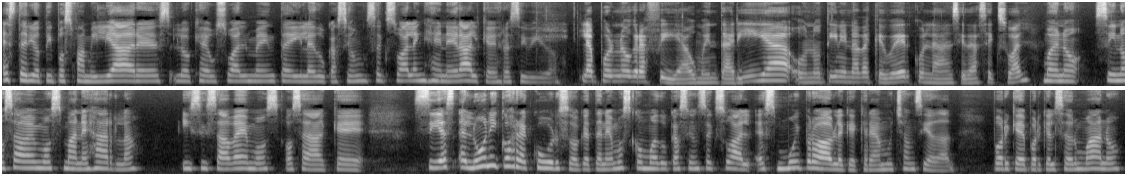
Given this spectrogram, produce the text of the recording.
estereotipos familiares, lo que usualmente y la educación sexual en general que he recibido. ¿La pornografía aumentaría o no tiene nada que ver con la ansiedad sexual? Bueno, si no sabemos manejarla y si sabemos, o sea, que si es el único recurso que tenemos como educación sexual, es muy probable que crea mucha ansiedad. ¿Por qué? Porque el ser humano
